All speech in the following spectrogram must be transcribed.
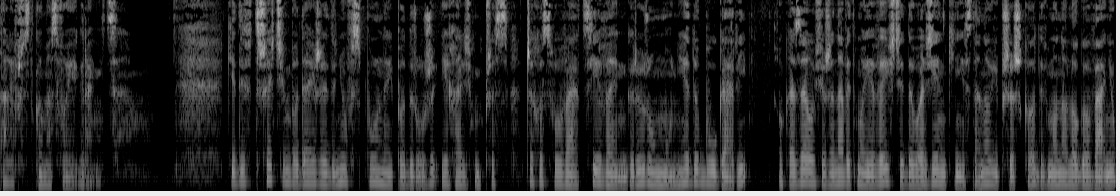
ale wszystko ma swoje granice. Kiedy w trzecim bodajże dniu wspólnej podróży jechaliśmy przez Czechosłowację, Węgry, Rumunię do Bułgarii, okazało się, że nawet moje wejście do łazienki nie stanowi przeszkody w monologowaniu.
